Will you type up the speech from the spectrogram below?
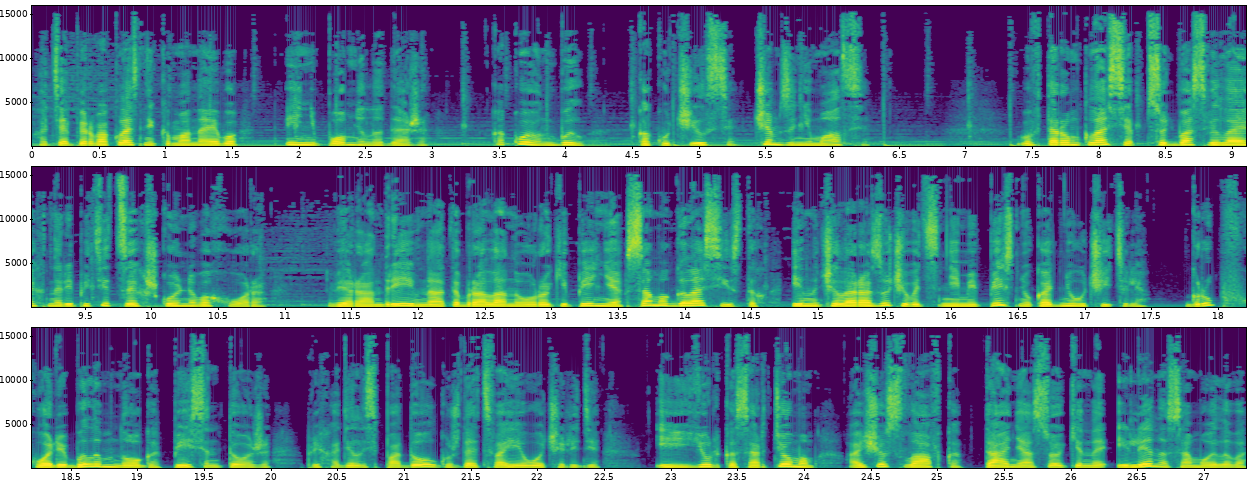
Хотя первоклассником она его и не помнила даже. Какой он был, как учился, чем занимался – во втором классе судьба свела их на репетициях школьного хора. Вера Андреевна отобрала на уроке пения самых голосистых и начала разучивать с ними песню ко дню учителя. Групп в хоре было много, песен тоже. Приходилось подолгу ждать своей очереди. И Юлька с Артемом, а еще Славка, Таня Осокина и Лена Самойлова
